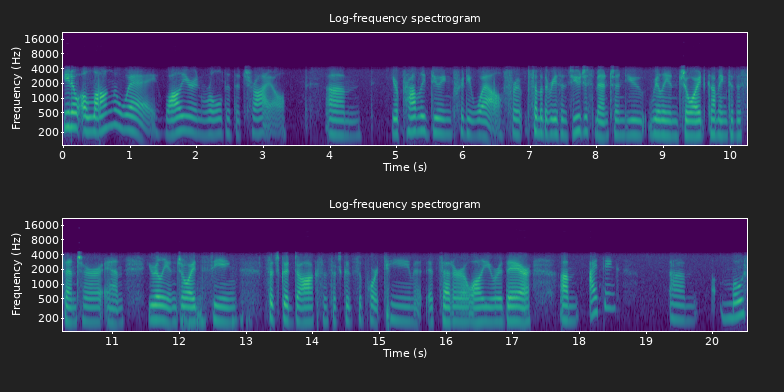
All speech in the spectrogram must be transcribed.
you know, along the way, while you're enrolled in the trial, um, you're probably doing pretty well for some of the reasons you just mentioned. You really enjoyed coming to the center, and you really enjoyed mm-hmm. seeing such good docs and such good support team, et, et cetera, while you were there. Um, I think um, most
